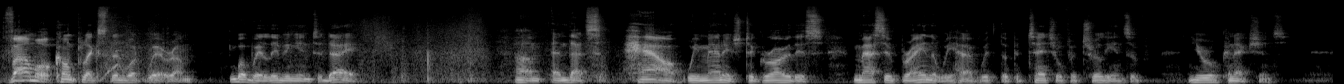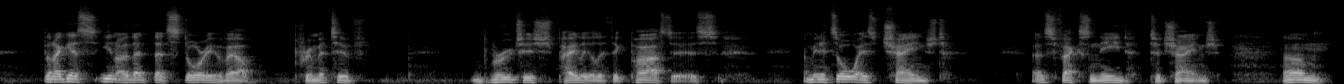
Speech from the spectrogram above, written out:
far more complex than what we're um, what we're living in today. Um, and that's how we manage to grow this massive brain that we have with the potential for trillions of neural connections. But I guess you know that that story of our primitive, brutish Paleolithic past is, I mean, it's always changed as facts need to change. Um,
